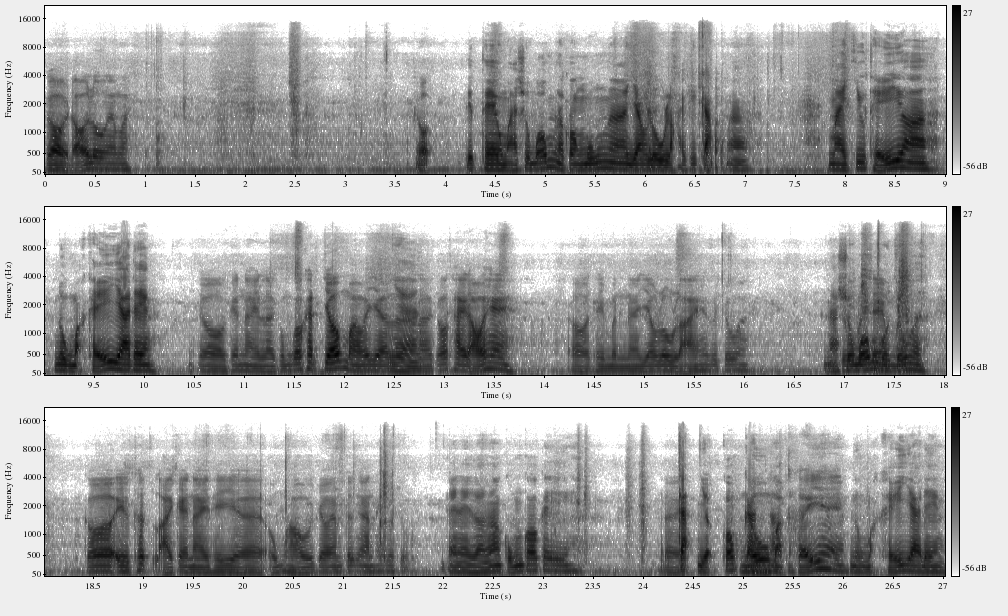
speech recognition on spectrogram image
Rồi đổi luôn em ơi. Tiếp theo mã số 4 là con muốn à, giao lưu lại cái cặp à, mai chiếu thủy à, nu mặt khỉ da đen. Rồi cái này là cũng có khách chốt mà bây giờ là, Dạ. là có thay đổi ha. Rồi thì mình à, giao lưu lại ha cô chú ha. Mã số 4 xem cô chú ơi. Có yêu thích lại cây này thì à, ủng hộ cho em Tuấn Anh ha cô chú. Đây này là nó cũng có cái đây. cắt giật cốt cành nu mặt khỉ ha nu mặt khỉ da đen.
